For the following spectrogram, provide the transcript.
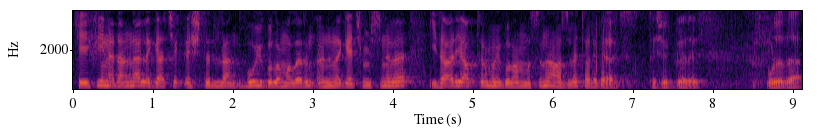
keyfi nedenlerle gerçekleştirilen bu uygulamaların önüne geçmesini ve idari yaptırım uygulanmasını arz ve talep ederiz. Evet. Teşekkür ederiz. Burada da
